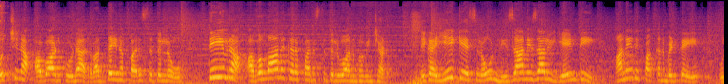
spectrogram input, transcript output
వచ్చిన అవార్డు కూడా రద్దయిన పరిస్థితుల్లో తీవ్ర అవమానకర పరిస్థితులు అనుభవించాడు. ఇక ఈ కేసులో నిజానిజాలు ఏంటి అనేది పక్కన పెడితే ఓ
